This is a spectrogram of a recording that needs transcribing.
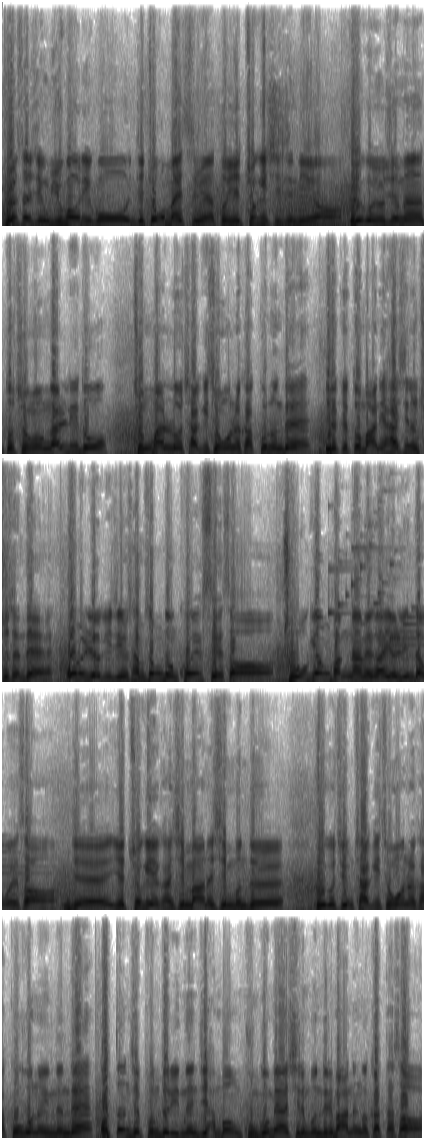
벌써 지금 6월이고 이제 조금만 있으면 또 예초기 시즌이에요. 그리고 요즘은 또 정원 관리도 정말로 자기 정원을 가꾸는데 이렇게 또 많이 하시는 추세인데 오늘 여기 지금 삼성동 코엑스에서 조경 박람회가 열린다고 해서 이제 예초기에 관심 많으신 분들 그리고 지금 자기 정원을 가꾸고는 있는데 어떤 제품들이 있는지 한번 궁금해 하시는 분들이 많은 것 같아서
